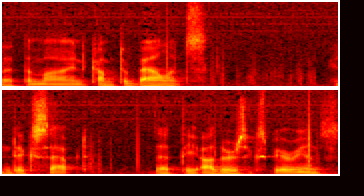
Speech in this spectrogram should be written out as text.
Let the mind come to balance and accept that the other's experience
